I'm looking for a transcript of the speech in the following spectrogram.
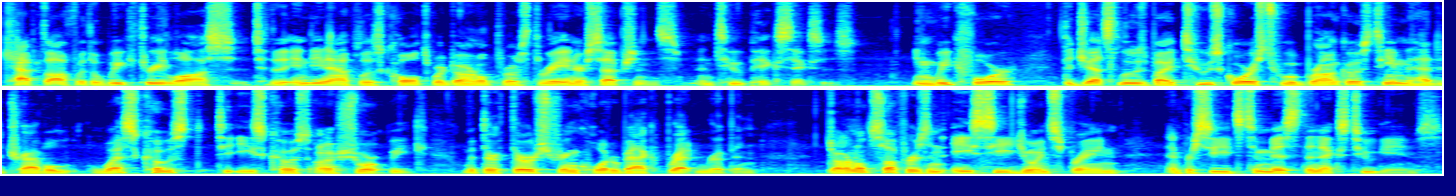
capped off with a Week 3 loss to the Indianapolis Colts where Darnold throws three interceptions and two pick sixes. In Week 4, the Jets lose by two scores to a Broncos team that had to travel West Coast to East Coast on a short week with their third string quarterback Brett Rypien. Darnold suffers an AC joint sprain and proceeds to miss the next two games.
